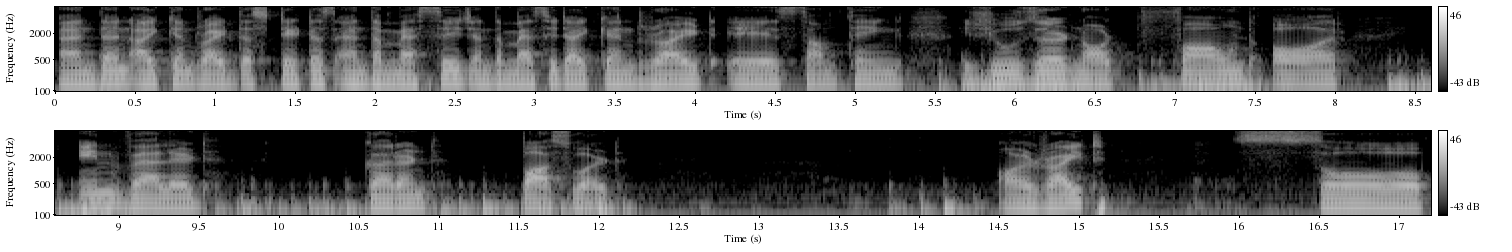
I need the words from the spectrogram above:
and then I can write the status and the message and the message I can write is something user not found or invalid current password. All right. So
